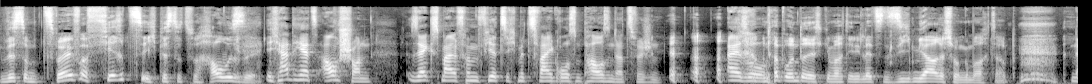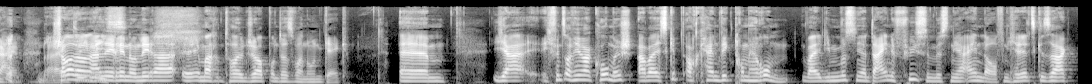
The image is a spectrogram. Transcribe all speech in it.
du bist um 12.40 Uhr bist du zu Hause. Ich hatte jetzt auch schon 6 mal 45 mit zwei großen Pausen dazwischen. Also, Und habe Unterricht gemacht, den ich die letzten sieben Jahre schon gemacht habe. nein. Nein, Schaut an alle. Lehrerinnen und Lehrer, äh, ihr macht einen tollen Job und das war nur ein Gag. Ähm, ja, ich finde es auf jeden Fall komisch, aber es gibt auch keinen Weg drum herum, weil die müssen ja, deine Füße müssen ja einlaufen. Ich hätte jetzt gesagt,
